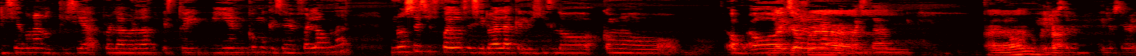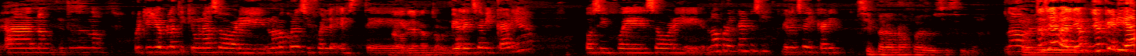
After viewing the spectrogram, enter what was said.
diciendo una noticia, pero la verdad estoy bien como que se me fue la onda. No sé si fue Dulce Silva la que legisló como... o, o hizo alguna al- propuesta. A la ONU. Ajá. Ilústrame, ilústrame. Ah, no, entonces no. Porque yo platiqué una sobre, no me acuerdo si fue este No, violencia vicaria o si fue sobre, no, pero creo que sí, violencia vicaria. Sí, pero no fue Dulce Silva. No, Fue- entonces ya valió. Yo quería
